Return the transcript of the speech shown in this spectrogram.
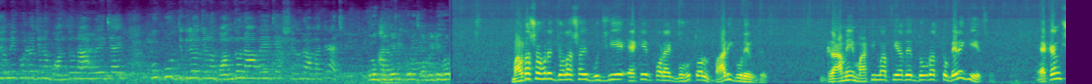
জমিগুলো যেন বন্ধ না হয়ে যায় পুকুরগুলো যেন বন্ধ না হয়ে যায়, সেগুলো আমাদের আজকে মালদা শহরের জলাশয় বুঝিয়ে একের পর এক বহুতল বাড়ি গড়ে উঠেছে। গ্রামে মাটি মাফিয়াদের দৌরাত্ম্য বেড়ে গিয়েছে। একাংশ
